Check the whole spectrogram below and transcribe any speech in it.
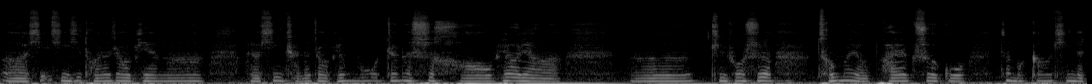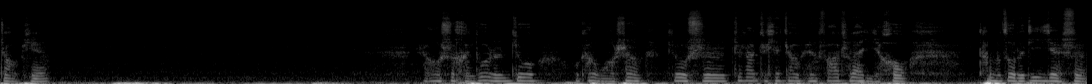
呃，星星系团的照片啊，还有星辰的照片，哇，真的是好漂亮啊！嗯、呃，听说是。从没有拍摄过这么高清的照片，然后是很多人就我看网上就是知道这些照片发出来以后，他们做的第一件事，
